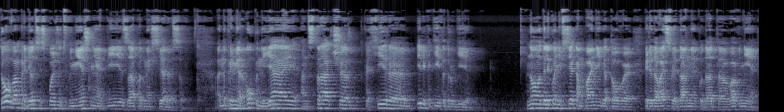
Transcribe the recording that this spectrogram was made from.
то вам придется использовать внешние API западных сервисов. Например, OpenAI, Unstructured, Cohere или какие-то другие. Но далеко не все компании готовы передавать свои данные куда-то вовне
